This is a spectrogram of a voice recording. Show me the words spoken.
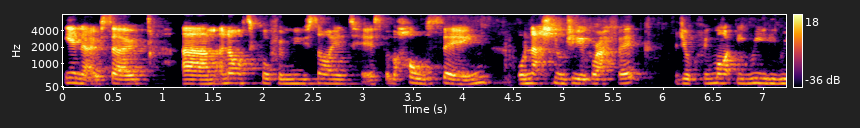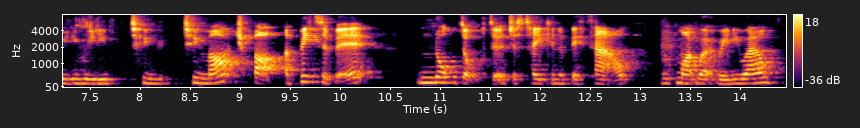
you know. So um, an article from New Scientist, but the whole thing, or National Geographic for geography might be really, really, really too too much, but a bit of it, not doctored, just taking a bit out, might work really well.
